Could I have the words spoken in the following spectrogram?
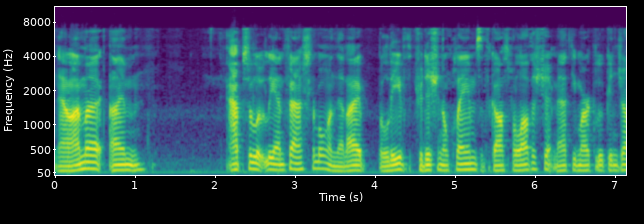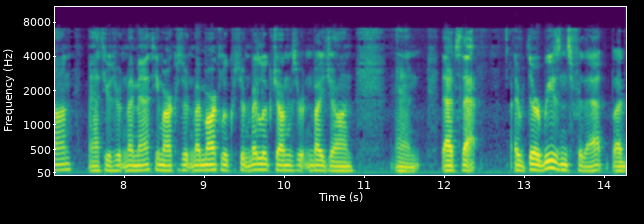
Now, I'm a I'm absolutely unfashionable and that I believe the traditional claims of the gospel authorship Matthew, Mark, Luke, and John. Matthew was written by Matthew, Mark was written by Mark, Luke was written by Luke, John was written by John, and that's that. Uh, there are reasons for that, but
